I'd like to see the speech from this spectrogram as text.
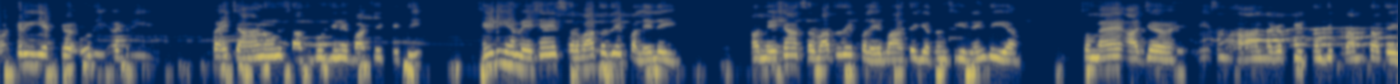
ਵੱਖਰੀ ਇੱਕ ਉਹਦੀ ਅਡਰੀ ਪਹਿਚਾਣ ਉਹਨੂੰ ਸਤਿਗੁਰੂ ਜੀ ਨੇ ਬਖਸ਼ਿਸ਼ ਕੀਤੀ। ਜਿਹੜੀ ਹਮੇਸ਼ਾ ਇਹ ਸਰਬੱਤ ਦੇ ਭਲੇ ਲਈ, ਹਮੇਸ਼ਾ ਸਰਬੱਤ ਦੇ ਭਲੇ ਵਾਸਤੇ ਯਤਨਸ਼ੀਲ ਰਹਿੰਦੀ ਆ। ਸੋ ਮੈਂ ਅੱਜ ਇਸ ਮਹਾਨ ਨਗਰ ਕੀਰਤਨ ਦੀ ਪ੍ਰੰਪਤਾ ਤੇ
